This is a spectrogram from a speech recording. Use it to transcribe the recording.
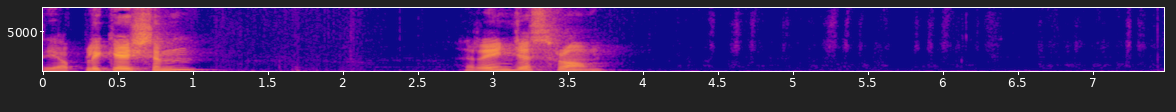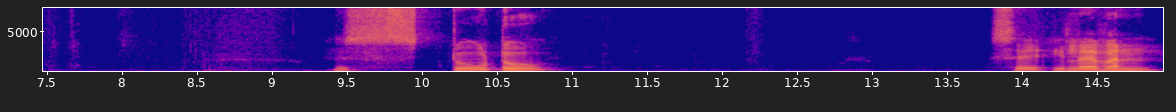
the application ranges from this 2 to say 11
